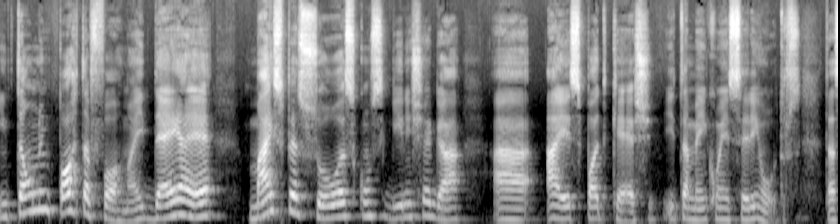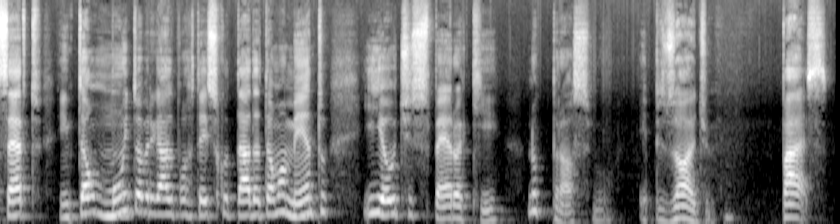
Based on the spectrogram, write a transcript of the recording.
Então não importa a forma, a ideia é mais pessoas conseguirem chegar a, a esse podcast e também conhecerem outros, tá certo? Então, muito obrigado por ter escutado até o momento e eu te espero aqui no próximo episódio. Paz!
